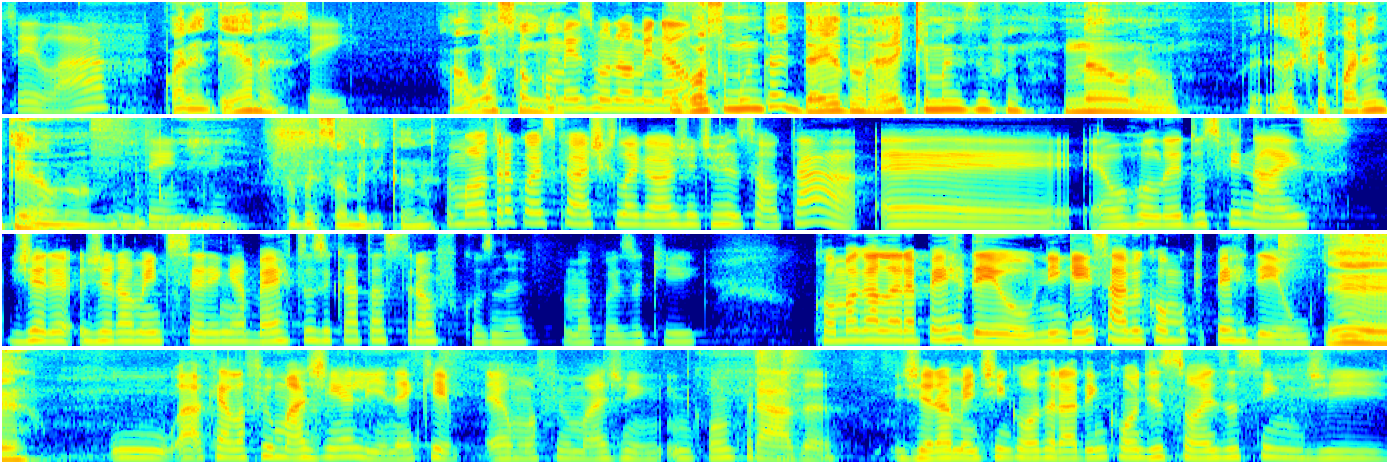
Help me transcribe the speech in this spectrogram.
Sei lá, Quarentena? não sei. Algo Não assim, ficou com né? o mesmo nome, não? Eu gosto muito da ideia do REC, mas enfim. Não, não. Acho que é quarentena o nome. Entendi. A versão americana. Uma outra coisa que eu acho que é legal a gente ressaltar é, é o rolê dos finais ger- geralmente serem abertos e catastróficos, né? Uma coisa que. Como a galera perdeu, ninguém sabe como que perdeu É. o, aquela filmagem ali, né? Que é uma filmagem encontrada. Geralmente encontrada em condições assim de,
